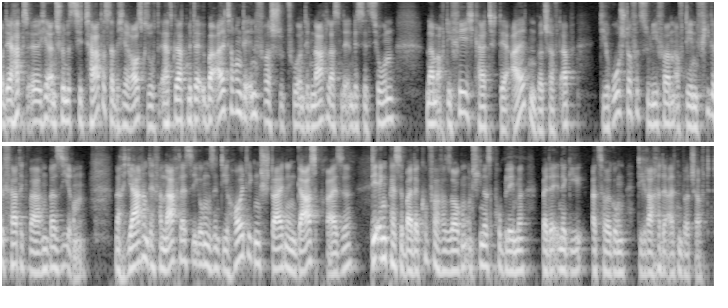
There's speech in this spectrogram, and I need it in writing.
Und er hat äh, hier ein schönes Zitat, das habe ich hier rausgesucht. Er hat gesagt, mit der Überalterung der Infrastruktur und dem Nachlassen der Investitionen nahm auch die Fähigkeit der alten Wirtschaft ab, die Rohstoffe zu liefern, auf denen viele Fertigwaren basieren. Nach Jahren der Vernachlässigung sind die heutigen steigenden Gaspreise Die Engpässe bei der Kupferversorgung und Chinas Probleme bei der Energieerzeugung, die Rache der alten Wirtschaft.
